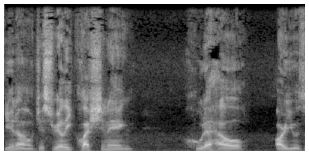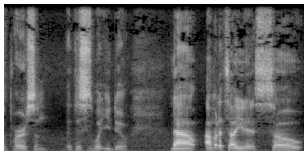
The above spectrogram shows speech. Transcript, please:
you know, just really questioning who the hell are you as a person that this is what you do. Now, I'm going to tell you this. So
